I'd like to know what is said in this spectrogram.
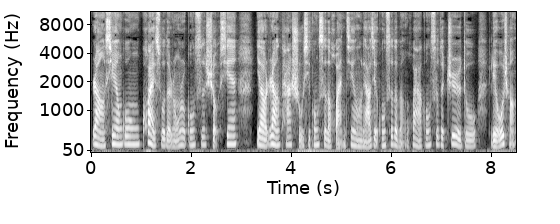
让新员工快速的融入公司，首先要让他熟悉公司的环境，了解公司的文化、公司的制度、流程，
